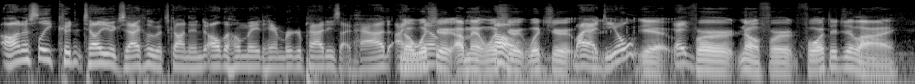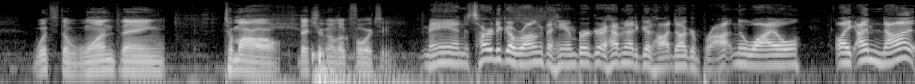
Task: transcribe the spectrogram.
honestly couldn't tell you exactly what's gone into all the homemade hamburger patties I've had. I no, what's know- your? I meant, what's Oh, your? What's your? my ideal? Yeah, I- for no, for Fourth of July. What's the one thing tomorrow that you're gonna look forward to? Man, it's hard to go wrong with a hamburger. I haven't had a good hot dog or brat in a while. Like I'm not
